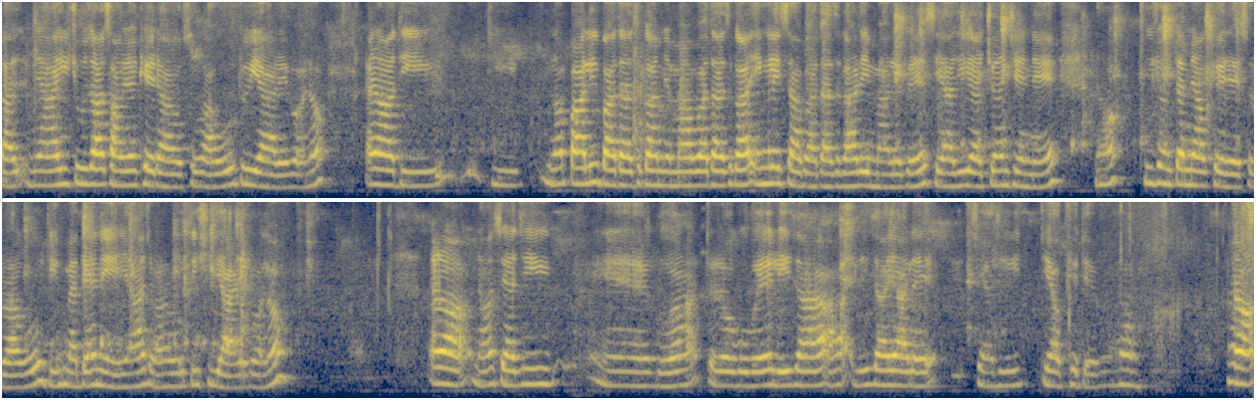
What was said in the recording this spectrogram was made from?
ဒါအများကြီးစူးစမ်းဆောင်ရွက်ခဲ့တာကိုဆိုတာကိုတွေ့ရတယ်ပေါ့နော်အဲ့တော့ဒီဒီနော်ပါဠိဘာသာစကားမြန်မာဘာသာစကားအင်္ဂလိပ်စာဘာသာစကားတွေမှာလည်းပဲဆရာကြီးကကျွမ်းကျင်တယ်နော်ထူးချွန်တက်မြောက်ခဲ့တယ်ဆိုတာကိုဒီမှတ်တမ်းတွေအရကျွန်တော်တို့သိရှိရတယ်ပေါ့နော်အဲ့တော့နော်ဆရာကြီး အဲကိုကတော်တော်ကိုပဲလေးစားလေးစားရတဲ့ဆရာကြီးတယောက်ဖြစ်တယ်ပေါ့နော်အဲ့တော့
